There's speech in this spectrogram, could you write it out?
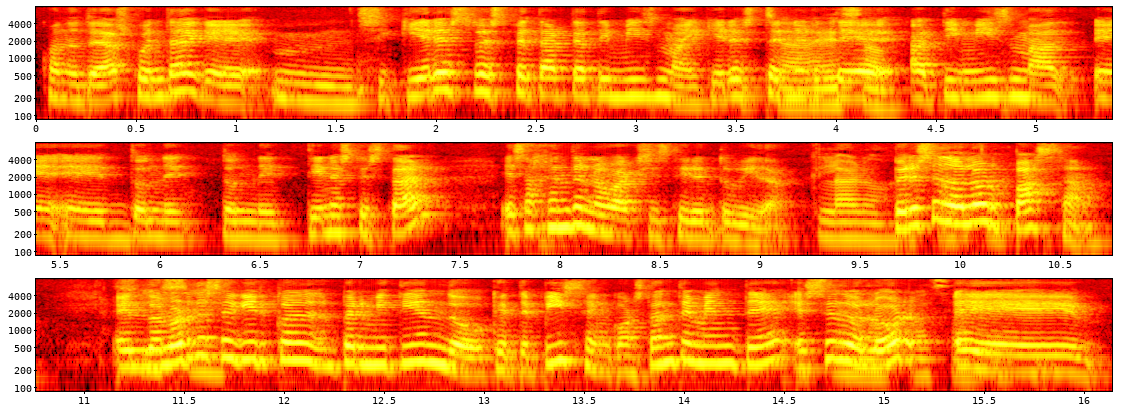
Cuando te das cuenta de que mm, si quieres respetarte a ti misma y quieres tenerte a ti misma eh, eh, donde, donde tienes que estar, esa gente no va a existir en tu vida. Claro. Pero ese exacto. dolor pasa. El Sí, dolor de seguir con- permitiendo que te pisen constantemente, ese no dolor eh,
